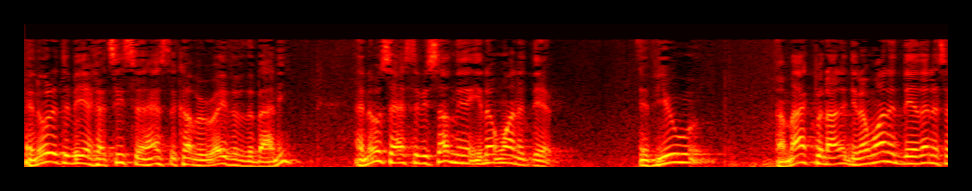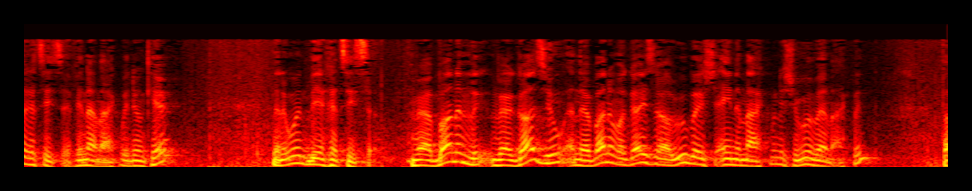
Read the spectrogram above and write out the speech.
in order to be a Chatzitza, it has to cover Roiv of the body, and also has to be something that you don't want it there. If you are Makbid on it, you don't want it there, then it's a Chatzitza. If you're not Makbid, you don't care, then it wouldn't be a Chatzitza. V'Rabbanim v'Ergazu, and the Rabbanim v'Gazu are Ruba She'ena Makbid, She'ruba Makbid. The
